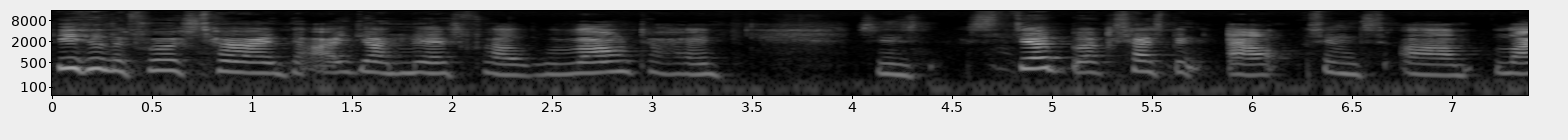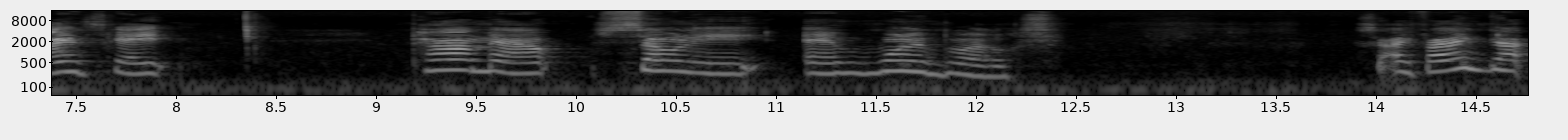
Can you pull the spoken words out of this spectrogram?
These are the first time that I've done this for a long time since Steelbooks has been out since um, Lionsgate, Paramount, Sony, and Warner Bros. So I finally got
